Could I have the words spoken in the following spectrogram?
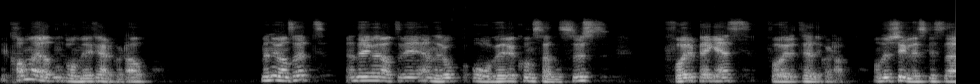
Det kan være at den kommer i fjerde kvartal. Men uansett, det gjør at vi ender opp over konsensus for PGS for tredje kvartal. Og det skyldes disse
